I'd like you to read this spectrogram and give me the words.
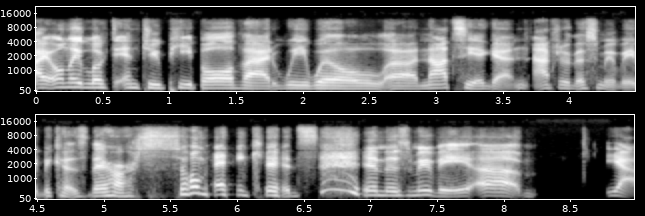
I only looked into people that we will uh, not see again after this movie because there are so many kids in this movie. Um, yeah.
